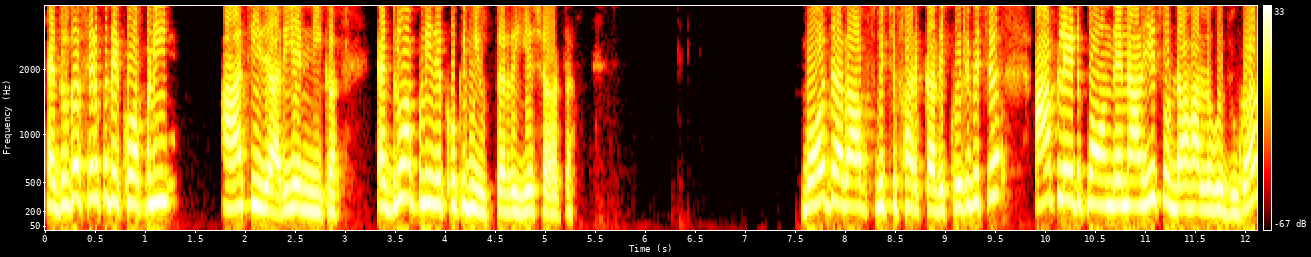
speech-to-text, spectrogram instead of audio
ਇਧਰੋਂ ਤਾਂ ਸਿਰਫ ਦੇਖੋ ਆਪਣੀ ਆ ਚੀਜ਼ ਆ ਰਹੀ ਹੈ ਇੰਨੀ ਕ। ਇਧਰੋਂ ਆਪਣੀ ਦੇਖੋ ਕਿੰਨੀ ਉਤਰ ਰਹੀ ਹੈ ਸ਼ਰਟ ਬਹੁਤ ਜ਼ਿਆਦਾ ਆਪਸ ਵਿੱਚ ਫ਼ਰਕ ਆ ਦੇਖੋ ਇਹਦੇ ਵਿੱਚ। ਆਹ ਪਲੇਟ ਪਾਉਣ ਦੇ ਨਾਲ ਹੀ ਤੁਹਾਡਾ ਹੱਲ ਹੋ ਜਾਊਗਾ।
